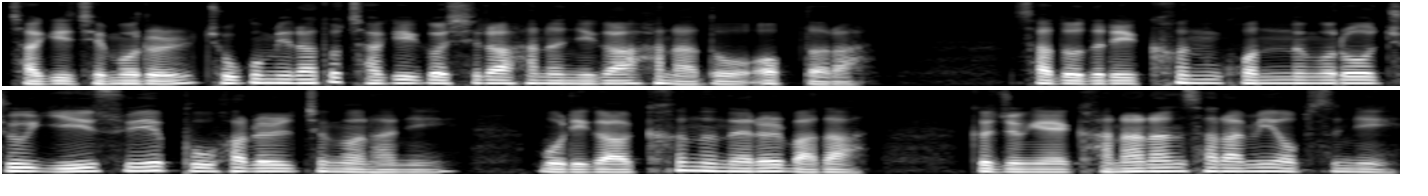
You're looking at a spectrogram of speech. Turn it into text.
자기 재물을 조금이라도 자기 것이라 하는 이가 하나도 없더라. 사도들이 큰 권능으로 주 예수의 부활을 증언하니 무리가 큰 은혜를 받아 그 중에 가난한 사람이 없으니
